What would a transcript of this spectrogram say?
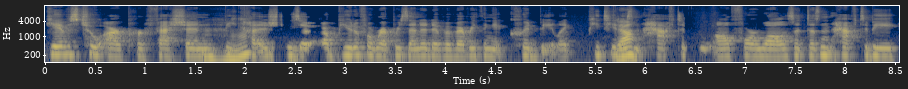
gives to our profession Mhm. because she's a, a beautiful representative of everything it could be like pt Yeah. doesn't have to be all four walls it doesn't have to be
